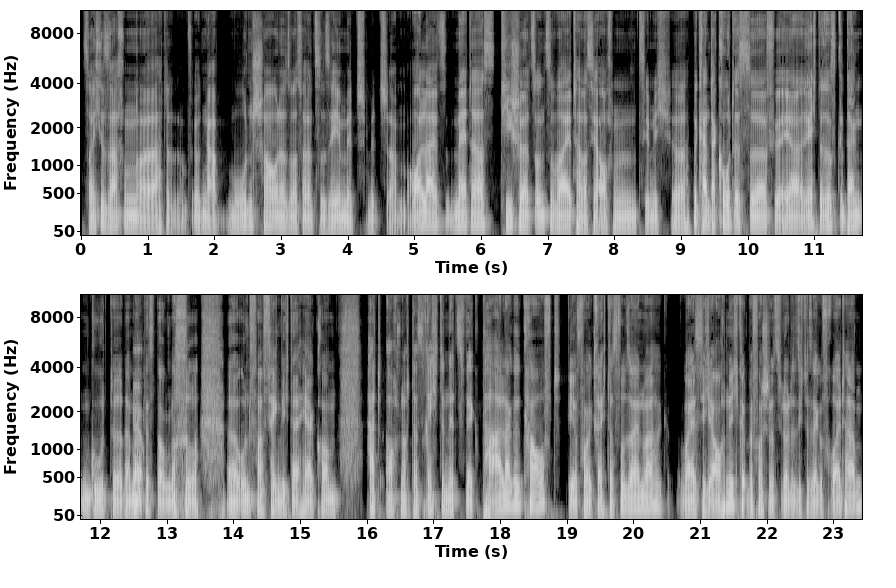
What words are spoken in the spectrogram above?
Solche Sachen äh, hatte auf irgendeiner Modenschau oder sowas war da zu sehen mit mit ähm, All Life Matters T-Shirts und so weiter, was ja auch ein ziemlich äh, bekannter Code ist äh, für eher rechteres Gedankengut. Äh, da mag ja. das Dog noch so äh, unverfänglich daherkommen. Hat auch noch das rechte Netzwerk Parler gekauft. Wie erfolgreich das wohl sein mag, weiß ich auch nicht. Ich könnte mir vorstellen, dass die Leute sich da sehr gefreut haben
